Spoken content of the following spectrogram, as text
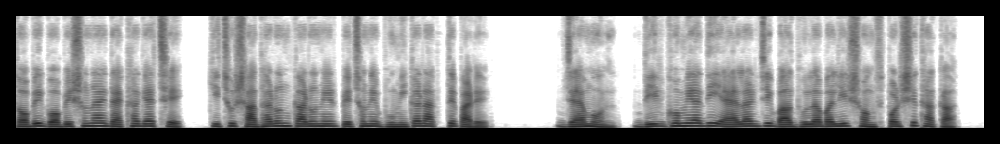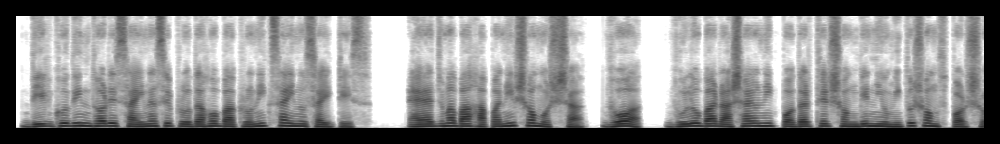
তবে গবেষণায় দেখা গেছে, কিছু সাধারণ কারণের পেছনে ভূমিকা রাখতে পারে। যেমন, দীর্ঘমেয়াদী অ্যালার্জি বা ধুলাবালির সংস্পর্শে থাকা। দীর্ঘদিন ধরে সাইনাসে প্রদাহ বা ক্রনিক সাইনোসাইটিস, অ্যাজমা বা হাঁপানির সমস্যা, ধোয়া, ধুলো বা রাসায়নিক পদার্থের সঙ্গে নিয়মিত সংস্পর্শ,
